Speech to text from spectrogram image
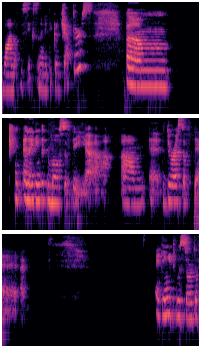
one of the six analytical chapters. Um, and I think that most of the uh, um, the rest of the I think it was sort of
